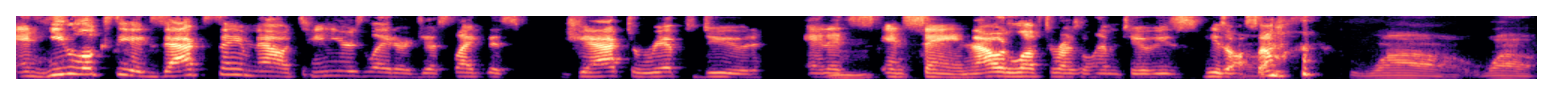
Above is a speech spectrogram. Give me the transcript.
and he looks the exact same now, 10 years later, just like this jacked, ripped dude, and it's insane. And I would love to wrestle him too. He's he's awesome. Wow, wow.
